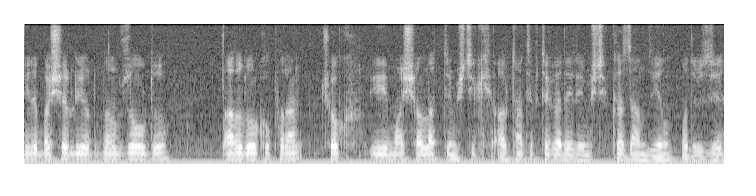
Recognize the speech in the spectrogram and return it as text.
yine başarılı yorumlarımız oldu. Anadolu koparan çok iyi maşallah demiştik. Alternatif tek aday demiştik. Kazandı yanıltmadı bizi.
